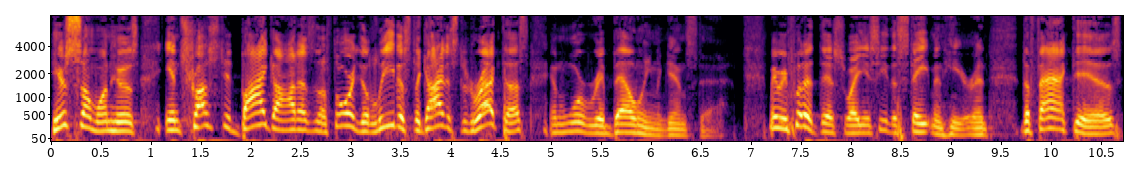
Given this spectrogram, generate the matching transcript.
Here's someone who's entrusted by God as an authority to lead us, to guide us, to direct us, and we're rebelling against it. Maybe we put it this way. You see the statement here. And the fact is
